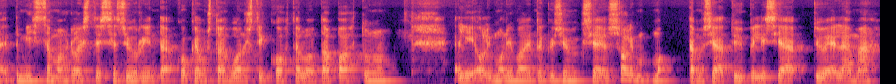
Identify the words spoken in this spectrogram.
että missä mahdollisesti se syrjintäkokemus tai huonosti kohtelu on tapahtunut. Eli oli monivalintakysymyksiä, joissa oli tämmöisiä tyypillisiä työelämä,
